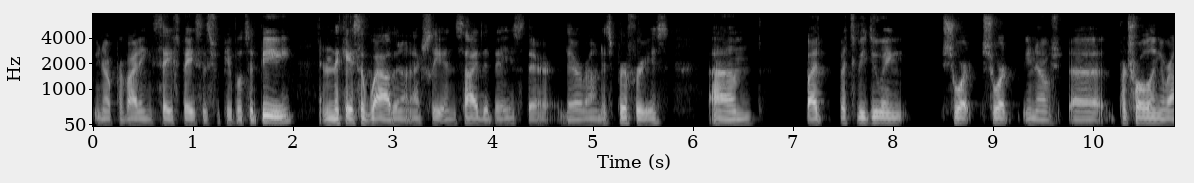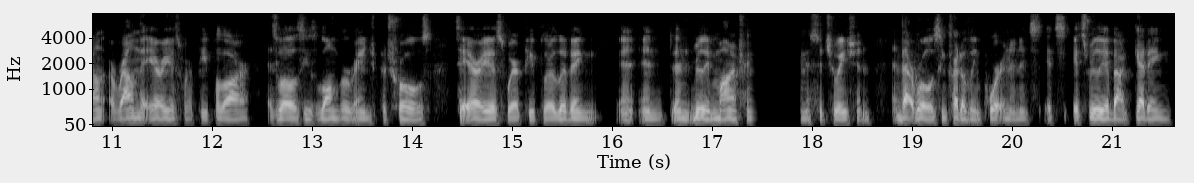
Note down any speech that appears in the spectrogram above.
you know providing safe spaces for people to be, and in the case of Wau, they're not actually inside the base; they're they're around its peripheries. Um, but but to be doing short short you know uh, patrolling around around the areas where people are as well as these longer range patrols to areas where people are living and, and, and really monitoring the situation. And that role is incredibly important. And it's it's it's really about getting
